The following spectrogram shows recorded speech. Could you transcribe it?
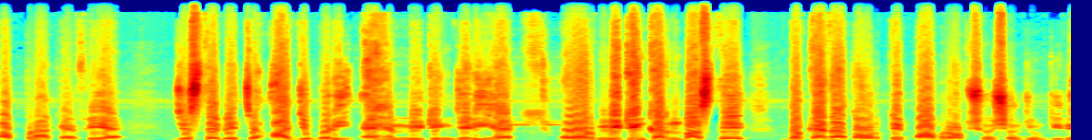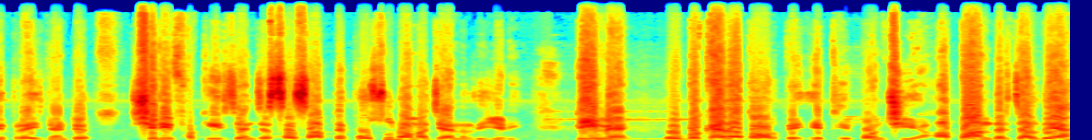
ਆਪਣਾ ਕੈਫੇ ਹੈ, ਜਿਸ ਦੇ ਵਿੱਚ ਅੱਜ ਬੜੀ ਅਹਿਮ ਮੀਟਿੰਗ ਜਿਹੜੀ ਹੈ ਔਰ ਮੀਟਿੰਗ ਕਰਨ ਵਾਸਤੇ ਬਕਾਇਦਾ ਤੌਰ ਤੇ ਪਾਵਰ ਆਫ ਸੋਸ਼ਲ ਯੂਨਿਟੀ ਦੇ ਪ੍ਰੈਜ਼ੀਡੈਂਟ ਸ਼੍ਰੀ ਫਕੀਰ ਚੰਦ ਜੱਸਾ ਸਾਹਿਬ ਤੇ ਪੋਸੂਨਾਮਾ ਚੈਨਲ ਦੀ ਜਿਹੜੀ ਟੀਮ ਹੈ, ਉਹ ਬਕਾਇਦਾ ਤੌਰ ਤੇ ਇੱਥੇ ਪਹੁੰਚੀ ਆ ਆਪਾਂ ਅੰਦਰ ਚੱਲਦੇ ਆਂ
